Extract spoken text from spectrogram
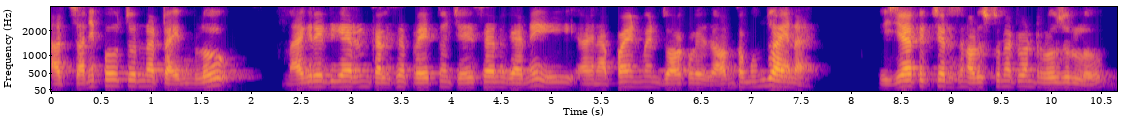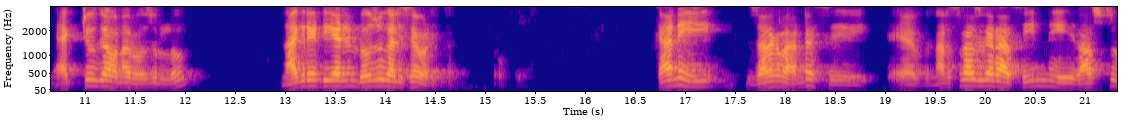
ఆ చనిపోతున్న టైంలో నాగిరెడ్డి గారిని కలిసే ప్రయత్నం చేశాను కానీ ఆయన అపాయింట్మెంట్ దొరకలేదు. అంతకుముందు ఆయన విజయ పిక్చర్స్ నడుస్తున్నటువంటి రోజుల్లో యాక్టివ్గా ఉన్న రోజుల్లో నాగిరెడ్డి గారిని రోజు కలిసేవాడు కానీ జరగల అంటే నరసరాజు గారు ఆ సీన్ని రాస్తూ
